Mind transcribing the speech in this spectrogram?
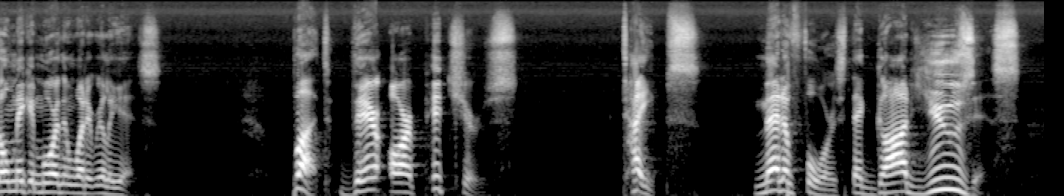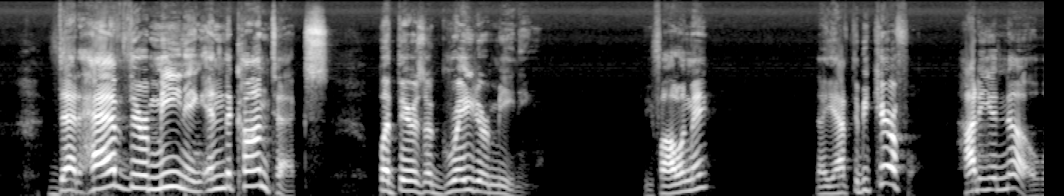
don't make it more than what it really is. But there are pictures, types, metaphors that God uses that have their meaning in the context, but there's a greater meaning. Are you following me? Now you have to be careful. How do you know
